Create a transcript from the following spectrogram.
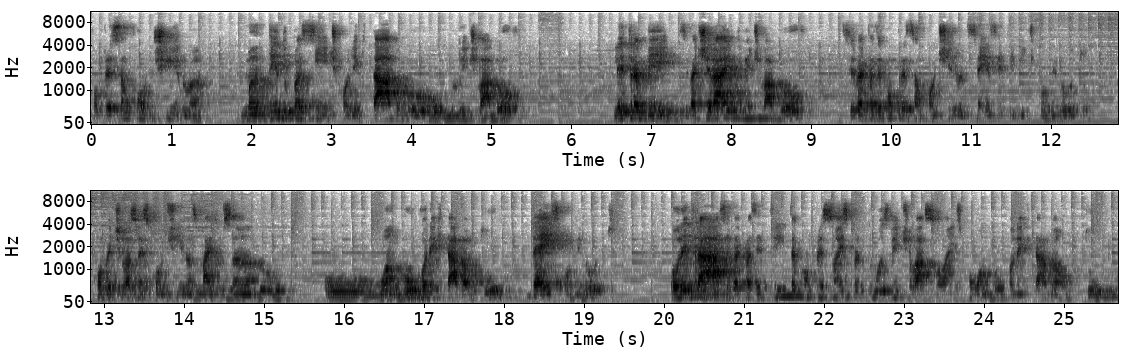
Compressão contínua mantendo o paciente conectado no, no ventilador. Letra B, você vai tirar ele do ventilador, você vai fazer compressão contínua de 100 a 120 por minuto, com ventilações contínuas, mas usando o, ambu conectado ao tubo, 10 por minuto. Ou letra A, você vai fazer 30 compressões para duas ventilações com o ambu conectado ao tubo. O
